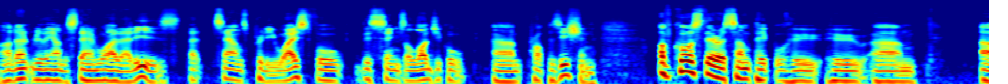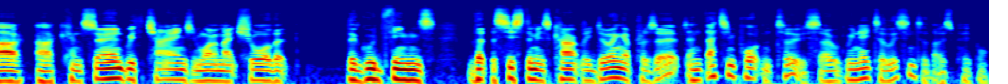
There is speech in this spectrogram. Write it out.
I don't really understand why that is. That sounds pretty wasteful. This seems a logical um, proposition. Of course, there are some people who, who um, are, are concerned with change and want to make sure that the good things that the system is currently doing are preserved, and that's important too. So we need to listen to those people.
